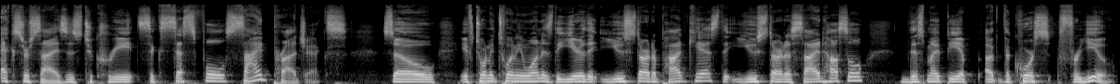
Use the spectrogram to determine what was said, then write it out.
exercises to create successful side projects. So, if 2021 is the year that you start a podcast, that you start a side hustle, this might be a, a, the course for you.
